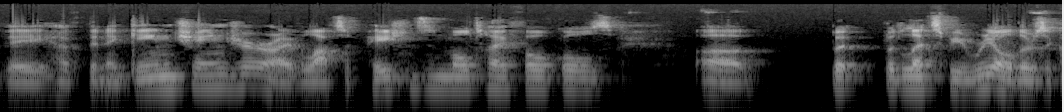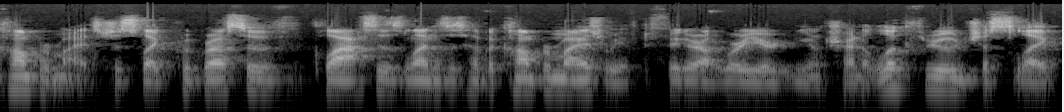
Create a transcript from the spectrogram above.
they have been a game changer. I have lots of patients in multifocals. Uh, but but let's be real. There's a compromise. Just like progressive glasses lenses have a compromise where you have to figure out where you're you know trying to look through. Just like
